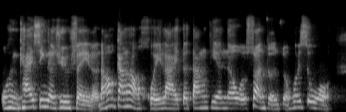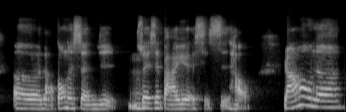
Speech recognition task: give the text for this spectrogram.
我很开心的去飞了，然后刚好回来的当天呢，我算准准会是我呃老公的生日，嗯、所以是八月十四号。然后呢，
